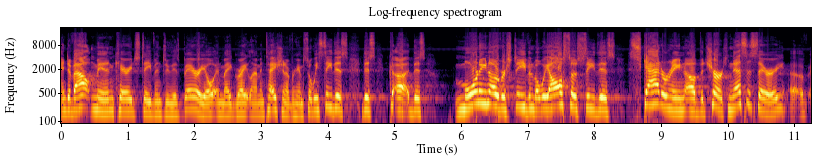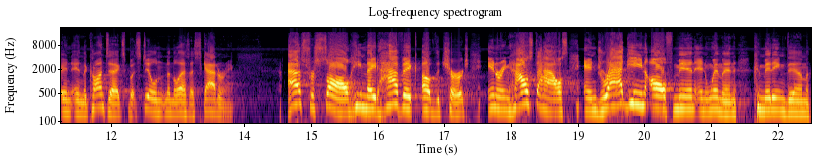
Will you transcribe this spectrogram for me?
And devout men carried Stephen to his burial and made great lamentation over him. So we see this, this, uh, this mourning over Stephen, but we also see this scattering of the church, necessary uh, in, in the context, but still nonetheless a scattering. As for Saul, he made havoc of the church, entering house to house and dragging off men and women, committing them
